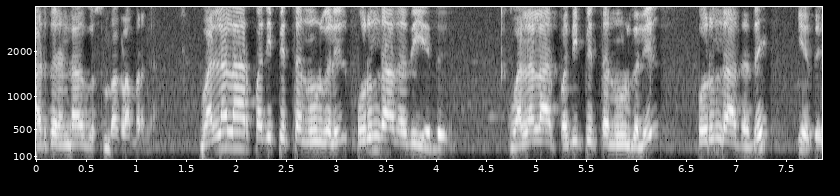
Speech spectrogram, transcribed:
அடுத்து ரெண்டாவது கொஸ்டின் பார்க்கலாம் பாருங்க. வள்ளலார் பதிப்பித்த நூல்களில் பொருந்தாதது எது? வள்ளலார் பதிப்பித்த நூல்களில் பொருந்தாதது எது?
